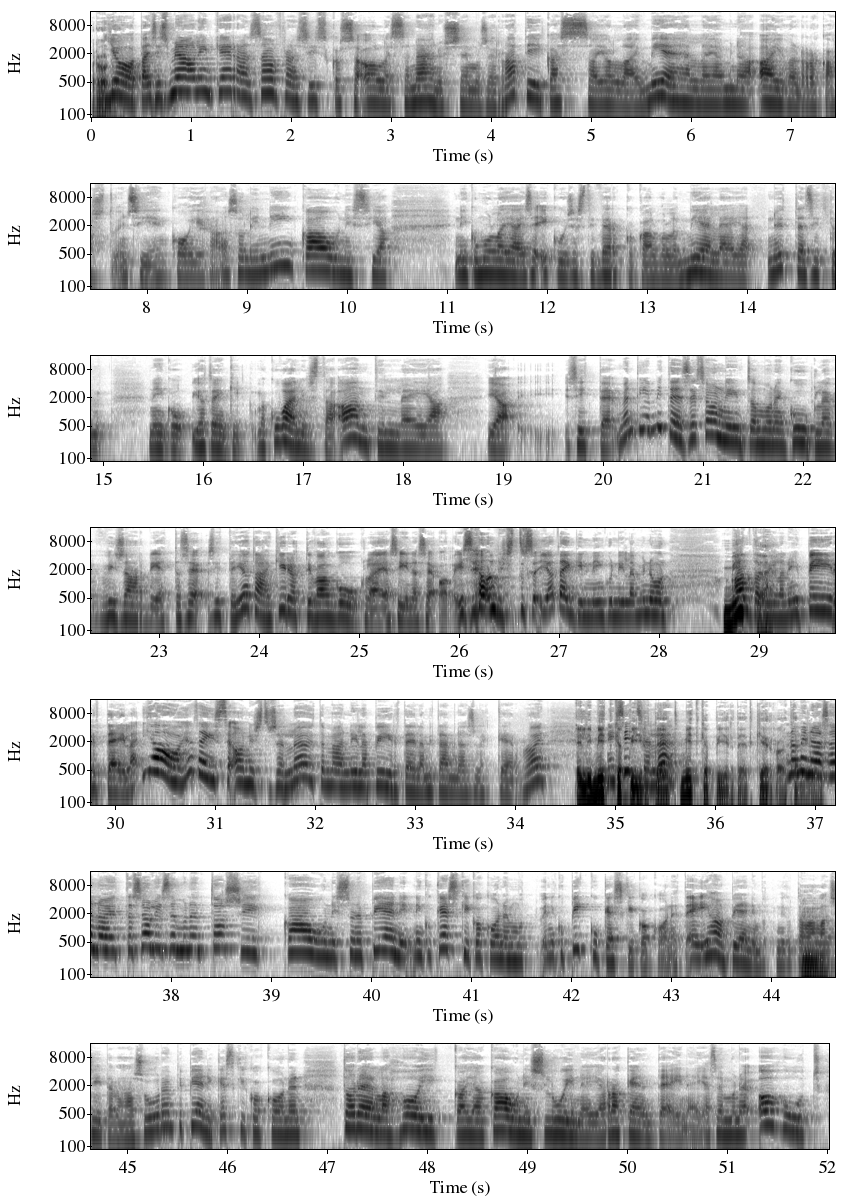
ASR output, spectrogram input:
rodun. Joo, tai siis minä olin kerran San Franciscossa ollessa nähnyt semmoisen ratikassa jollain miehellä ja minä aivan rakastuin siihen koiraan. Se oli niin kaunis ja niin kuin mulla jäi se ikuisesti verkkokalvolle mieleen ja nyt sitten niin kuin jotenkin, mä kuvailin sitä Antille ja, ja sitten, mä en tiedä miten se, se on niin tommonen Google-visardi, että se sitten jotain kirjoitti vaan Googleen ja siinä se oli. Se onnistui se jotenkin niin kuin niillä minun mitä? antamilla niin piirteillä. Joo, jotenkin se onnistui sen löytämään niillä piirteillä, mitä minä sille kerroin. Eli mitkä, niin piirteet, lö... mitkä piirteet kerroit? No minä sanoin, että se oli semmoinen tosi kaunis, semmoinen pieni, niin kuin keskikokoinen, mutta niin kuin pikkukeskikokoinen. Että ei ihan pieni, mutta niin kuin tavallaan mm. siitä vähän suurempi. Pieni keskikokoinen, todella hoikka ja kaunisluinen ja rakenteinen ja semmoinen ohut,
